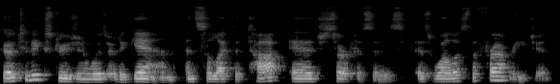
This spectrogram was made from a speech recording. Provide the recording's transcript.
Go to the Extrusion Wizard again and select the top edge surfaces as well as the front region.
